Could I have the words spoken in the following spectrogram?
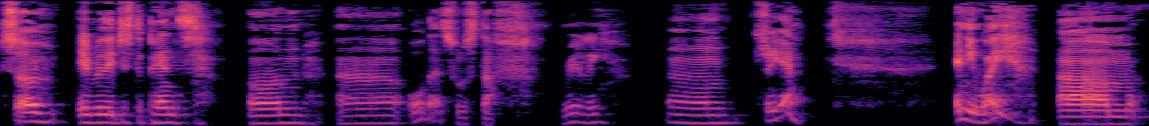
So it really just depends on uh, all that sort of stuff, really. Um, so yeah. Anyway, um,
